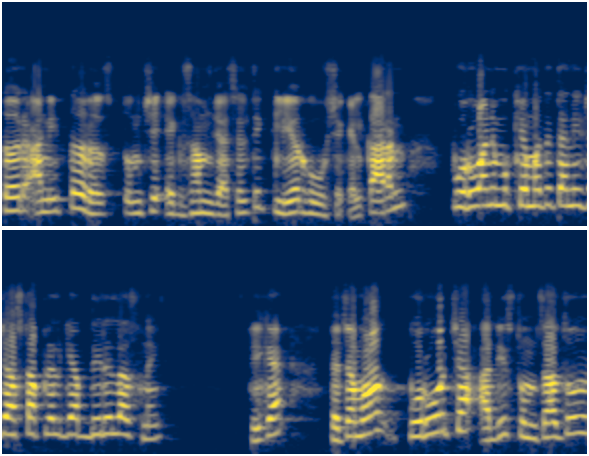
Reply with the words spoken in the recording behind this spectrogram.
तर आणि तरच तुमची एक्झाम जी असेल ती क्लिअर होऊ शकेल. कारण पूर्व आणि मुख्यमध्ये त्यांनी जास्त आपल्याला गॅप दिलेलाच नाही. ठीक आहे? त्याच्यामुळं पूर्वच्या आधीच तुमचा जो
